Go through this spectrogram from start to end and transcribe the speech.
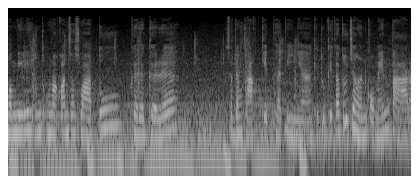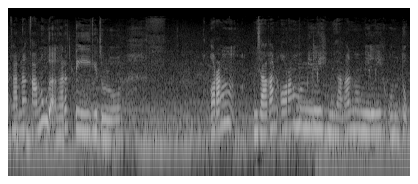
memilih untuk melakukan sesuatu gara-gara sedang sakit hatinya gitu. Kita tuh jangan komentar karena kamu nggak ngerti gitu loh. Orang misalkan orang memilih misalkan memilih untuk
